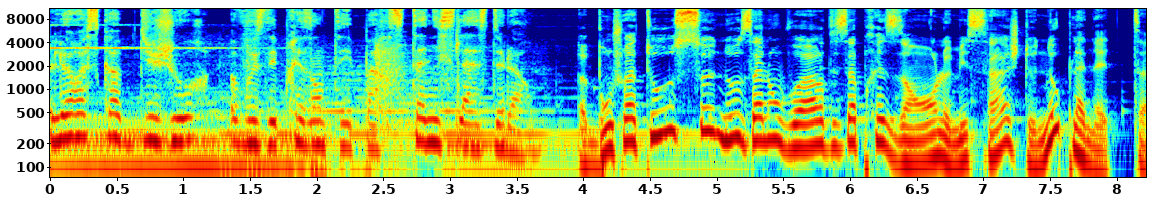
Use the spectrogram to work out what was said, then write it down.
L'horoscope du jour vous est présenté par Stanislas Delorme. Bonjour à tous, nous allons voir dès à présent le message de nos planètes.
